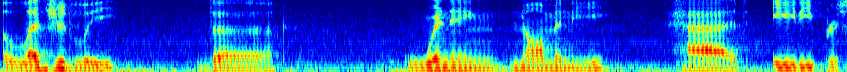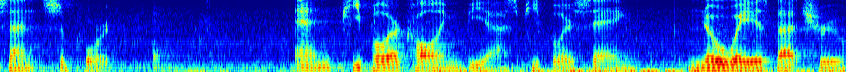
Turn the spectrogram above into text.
allegedly, the winning nominee had 80% support. And people are calling BS. People are saying, no way is that true.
